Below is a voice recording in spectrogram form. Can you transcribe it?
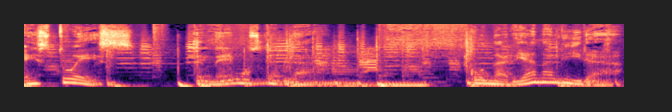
Esto es Tenemos que hablar con Ariana Lira.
